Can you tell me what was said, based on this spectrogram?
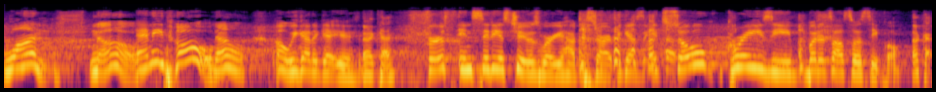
one. No. Any? No. No. Oh, we got to get you. Okay. First, Insidious 2 is where you have to start because it's so crazy, but it's also a sequel. Okay.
